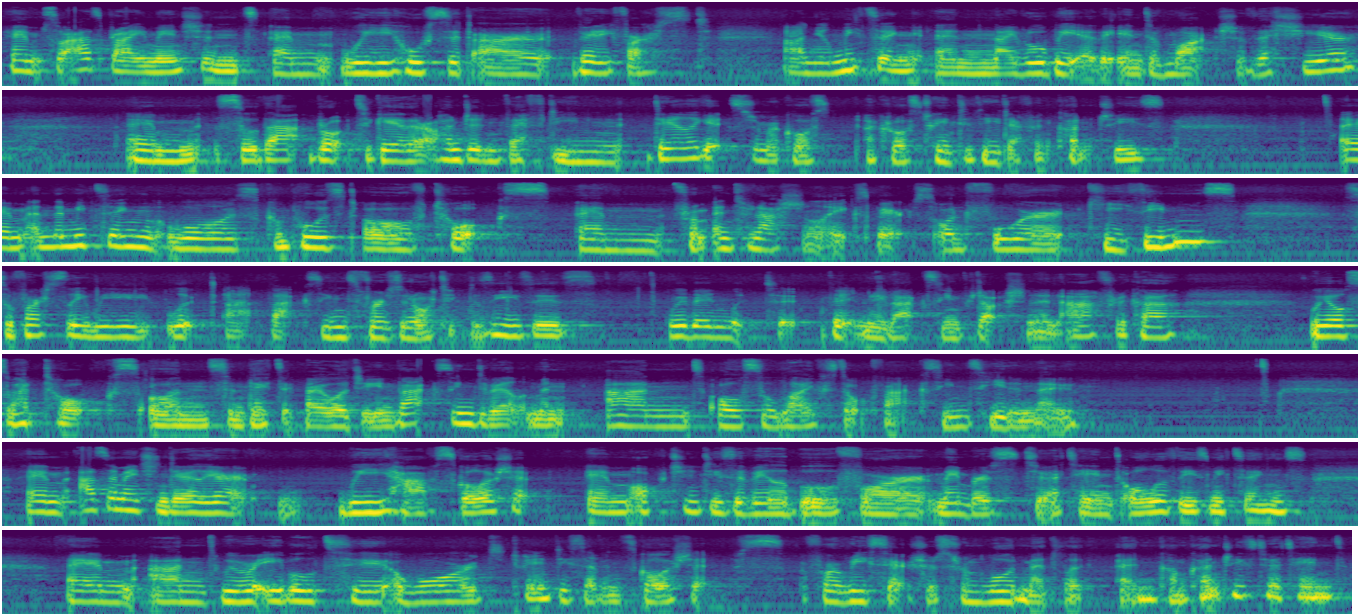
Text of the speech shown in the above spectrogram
Um, so as Bryan mentioned, um, we hosted our very first annual meeting in Nairobi at the end of March of this year. Um, so that brought together 115 delegates from across, across 23 different countries. Um, and the meeting was composed of talks um, from international experts on four key themes. So firstly, we looked at vaccines for zoonotic diseases. We then looked at veterinary vaccine production in Africa. We also had talks on synthetic biology and vaccine development and also livestock vaccines here and now. Um, as I mentioned earlier, we have scholarship um, opportunities available for members to attend all of these meetings. Um, and we were able to award 27 scholarships for researchers from low and middle income countries to attend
